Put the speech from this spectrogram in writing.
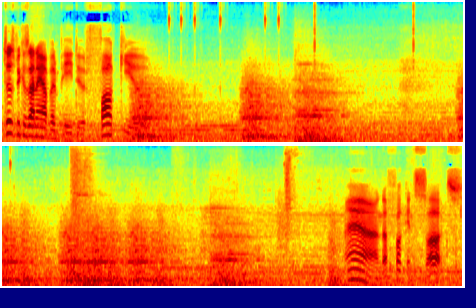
Just because I didn't have MP, dude. Fuck you. That fucking sucks.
